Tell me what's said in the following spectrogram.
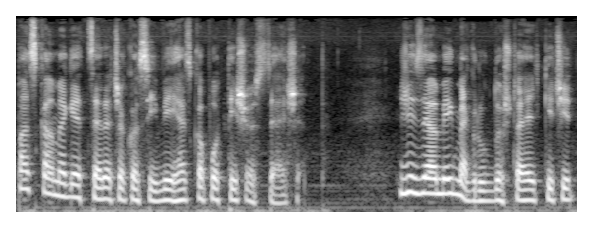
Pascal meg egyszerre csak a szívéhez kapott és összeesett. Zsizel még megrugdosta egy kicsit,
